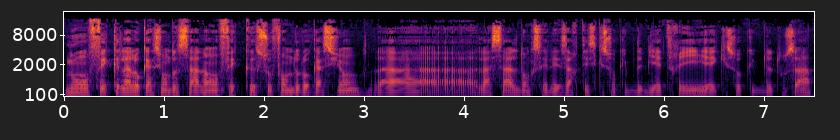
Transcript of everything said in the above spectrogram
Nous, on fait que la location de salle, hein. on fait que sous forme de location la, la salle. Donc, c'est les artistes qui s'occupent de billetterie et qui s'occupent de tout ça.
